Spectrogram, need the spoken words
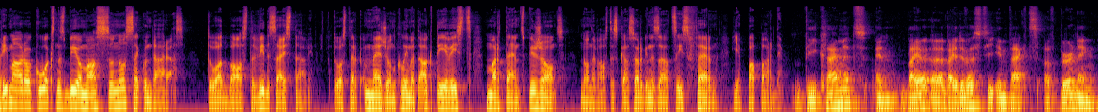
primāro koksnes biomasu no sekundārās. To atbalsta vidas aizstāvi, tostarp meža un klimata aktīvists Martēns Pižons no nevalstiskās organizācijas FERN, jeb paparde. The climate and bio, uh, biodiversity impacts of burning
